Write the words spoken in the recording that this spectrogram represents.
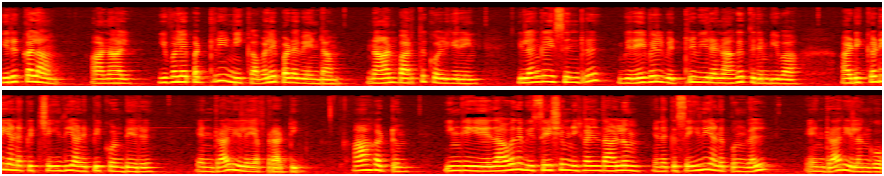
இருக்கலாம் ஆனால் இவளை பற்றி நீ கவலைப்பட வேண்டாம். நான் பார்த்து கொள்கிறேன். இலங்கை சென்று விரைவில் வெற்றி வீரனாக திரும்பி வா. அடிக்கடி எனக்கு செய்தி அனுப்பி கொண்டிரு என்றாள் இளைய பிராட்டி. ஆகட்டும் இங்கே ஏதாவது விசேஷம் நிகழ்ந்தாலும் எனக்கு செய்தி அனுப்புங்கள் என்றார் இளங்கோ.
